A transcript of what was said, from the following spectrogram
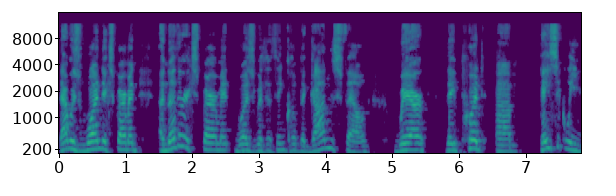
That was one experiment. Another experiment was with a thing called the Ganzfeld, where they put um, basically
